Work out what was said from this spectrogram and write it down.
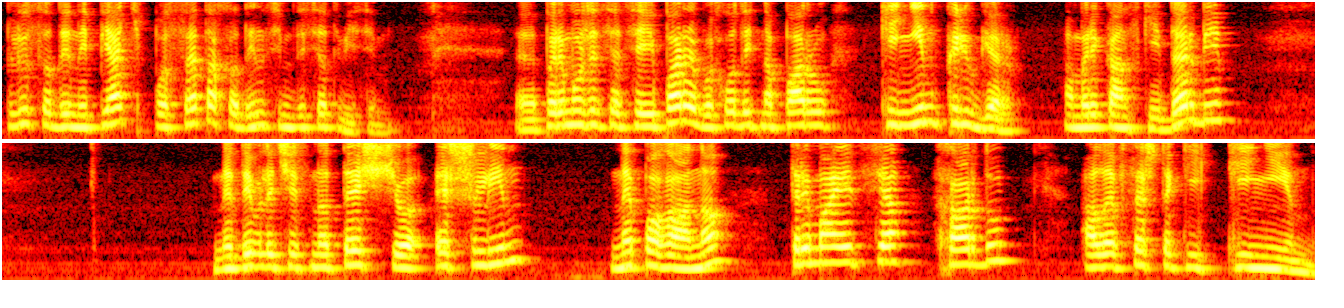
плюс 1,5 по сетах 1,78. Е, Переможеця цієї пари виходить на пару Кінін Крюгер, американський дербі. Не дивлячись на те, що Ешлін непогано тримається харду, але все ж таки Кінін.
